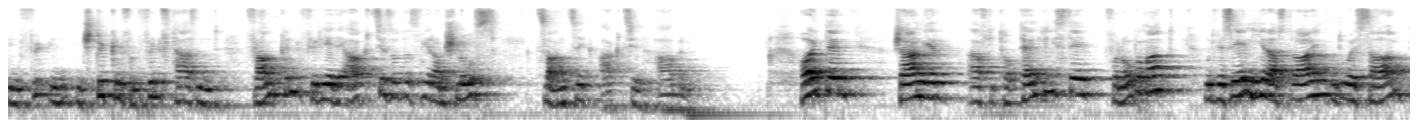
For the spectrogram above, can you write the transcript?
in, in, in Stücken von 5000 Franken für jede Aktie, sodass wir am Schluss 20 Aktien haben. Heute schauen wir auf die Top 10 Liste von Obermatt und wir sehen hier Australien und USA,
